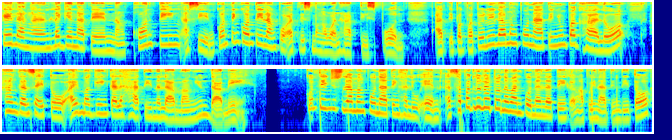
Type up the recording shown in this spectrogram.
kailangan lagyan natin ng konting asin. Konting-konti lang po, at least mga 1 half teaspoon. At ipagpatuloy lamang po natin yung paghalo hanggang sa ito ay maging kalahati na lamang yung dami. Continuous lamang po nating haluin. At sa pagluluto naman po ng latik, ang apoy natin dito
